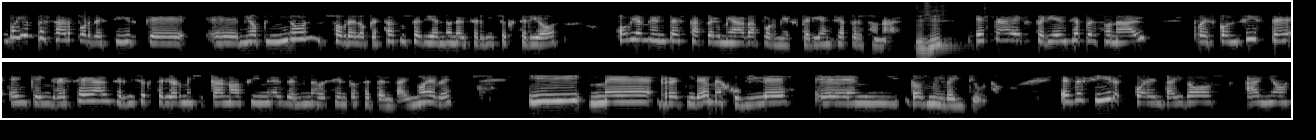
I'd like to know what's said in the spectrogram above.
voy a empezar por decir que eh, mi opinión sobre lo que está sucediendo en el servicio exterior obviamente está permeada por mi experiencia personal. Esta experiencia personal pues consiste en que ingresé al Servicio Exterior Mexicano a fines de 1979 y me retiré, me jubilé en 2021. Es decir, 42 años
